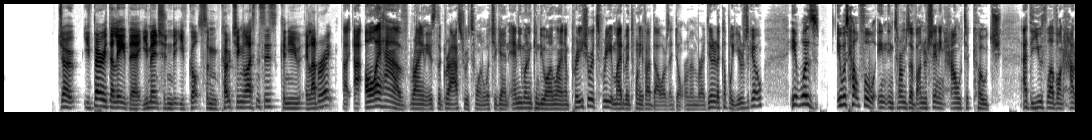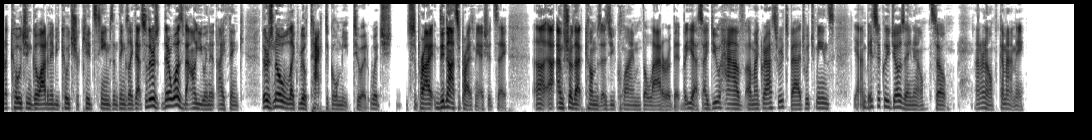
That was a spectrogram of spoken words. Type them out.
Joe, you've buried the lead there. You mentioned that you've got some coaching licenses. Can you elaborate? I, I, all I have, Ryan, is the grassroots one, which again anyone can do online. I'm pretty sure it's free. It might have been twenty five dollars. I don't remember. I did it a couple years ago. It was it was helpful in, in terms of understanding how to coach at the youth level on how to coach and go out and maybe coach your kids teams and things like that. So there's there was value in it. I think there's no like real tactical meat to it, which surprise did not surprise me. I should say. Uh, I'm sure that comes as you climb the ladder a bit. But yes, I do have uh, my grassroots badge, which means yeah, I'm basically Jose now. So I don't know. Come at me.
